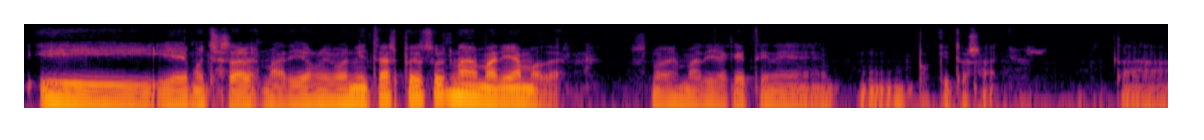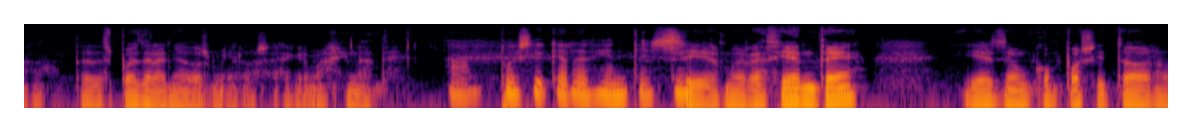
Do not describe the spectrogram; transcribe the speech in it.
y, y hay muchas Aves María muy bonitas, pero esto es una Ave María moderna. Es una Ave María que tiene poquitos años. Está de después del año 2000, o sea que imagínate. Ah, pues sí que reciente, sí. Sí, es muy reciente y es de un compositor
